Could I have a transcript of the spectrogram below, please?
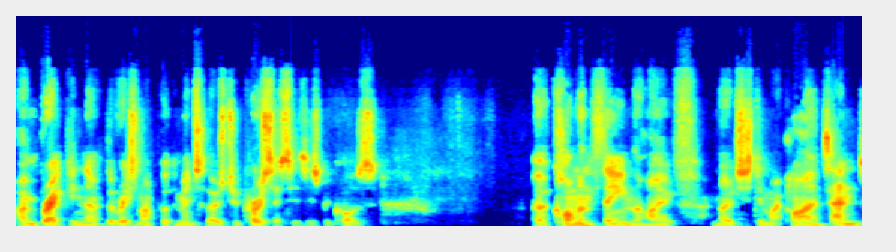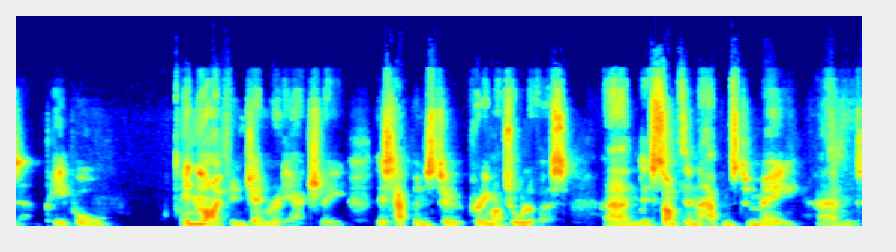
i'm breaking the the reason i put them into those two processes is because a common theme that i've noticed in my clients and people in life in generally actually this happens to pretty much all of us and it's something that happens to me and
